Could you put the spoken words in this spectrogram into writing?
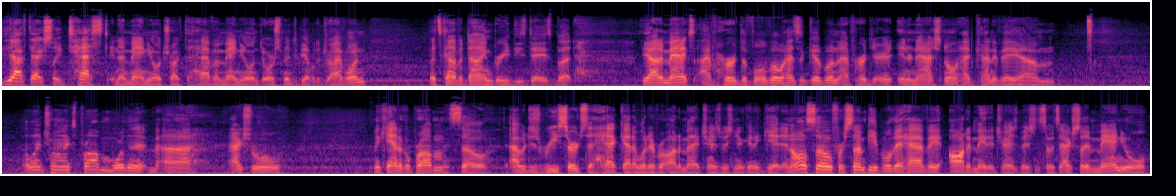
You have to actually test in a manual truck to have a manual endorsement to be able to drive one. It's kind of a dying breed these days. But the automatics, I've heard the Volvo has a good one. I've heard the International had kind of a um, electronics problem more than an uh, actual mechanical problem. So I would just research the heck out of whatever automatic transmission you're going to get. And also for some people, they have a automated transmission. So it's actually a manual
